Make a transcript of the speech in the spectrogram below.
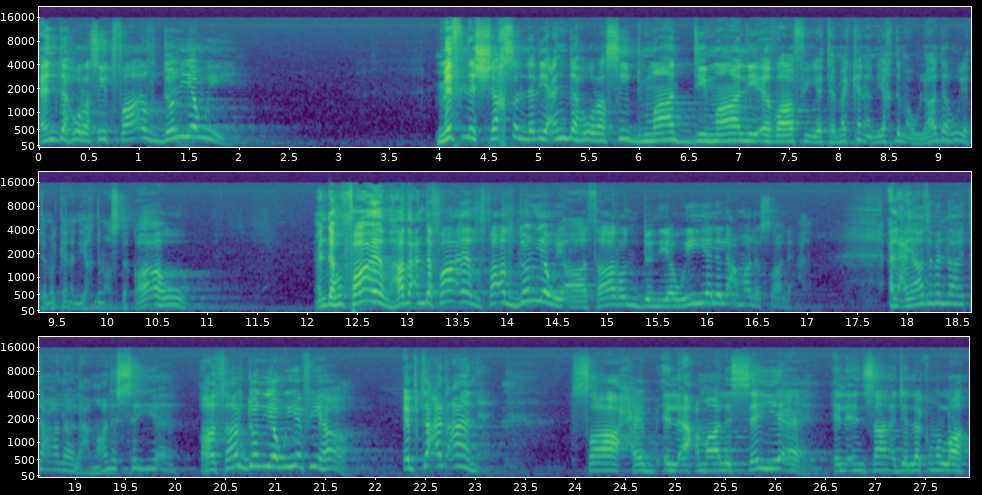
عنده رصيد فائض دنيوي. مثل الشخص الذي عنده رصيد مادي مالي إضافي يتمكن أن يخدم أولاده يتمكن أن يخدم أصدقائه. عنده فائض هذا عنده فائض فائض دنيوي آثار دنيوية للأعمال الصالحة. العياذ بالله تعالى الأعمال السيئة آثار دنيوية فيها. ابتعد عنه. صاحب الأعمال السيئة. الإنسان أجلكم الله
